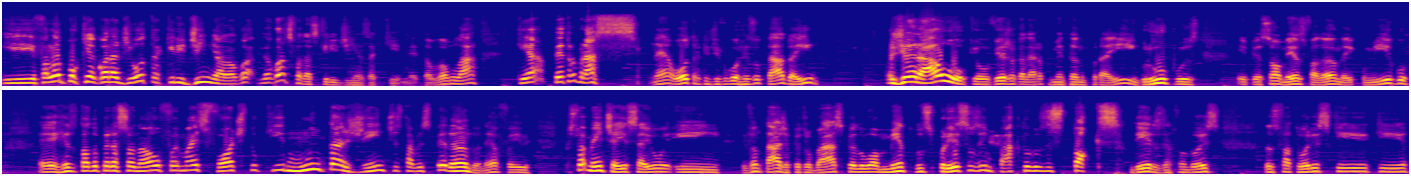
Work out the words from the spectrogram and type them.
E falando um pouquinho agora de outra queridinha, eu gosto de falar das queridinhas aqui, né? Então vamos lá, que é a Petrobras, né? Outra que divulgou resultado aí, geral, que eu vejo a galera comentando por aí, em grupos, e pessoal mesmo falando aí comigo, é, resultado operacional foi mais forte do que muita gente estava esperando, né? Foi principalmente aí saiu em vantagem a Petrobras pelo aumento dos preços e impacto dos estoques deles, né? Foram dois dos fatores que, que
